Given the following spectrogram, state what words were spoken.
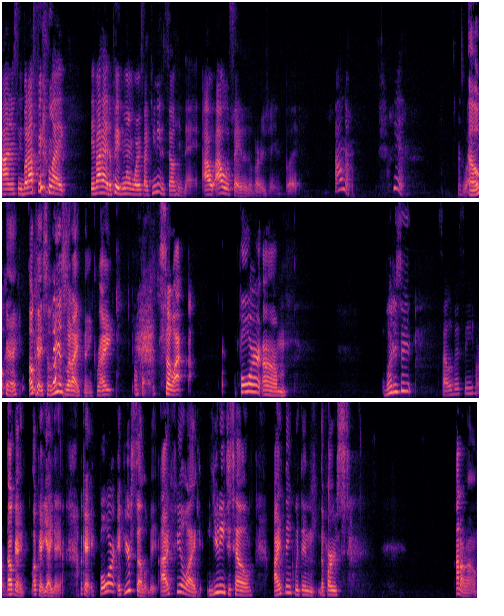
honestly. But I feel like if I had to pick one where it's like you need to tell him that, I I would say the virgin. But I don't know. Yeah, what. Oh, okay. Okay, so here's what I think, right? Okay. So I for um what is it? Celibacy or Okay, okay, yeah, yeah, yeah. Okay, for if you're celibate, I feel like you need to tell I think within the first I don't know.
